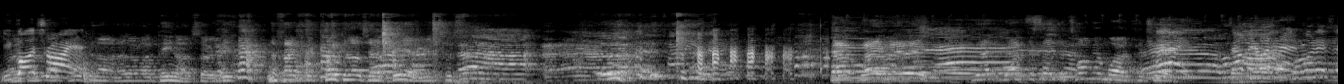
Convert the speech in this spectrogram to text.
You gotta try it. Coconut and I don't like peanuts, so the, the fact that coconuts in a beer, it's just. now, wait, wait, wait. You have, you have to say the Tongan word for trip. Tell me what it is. What is it?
